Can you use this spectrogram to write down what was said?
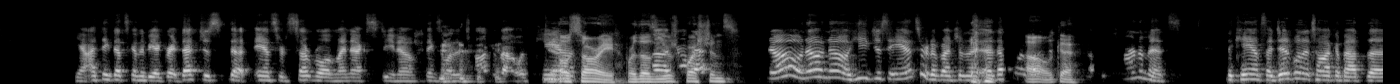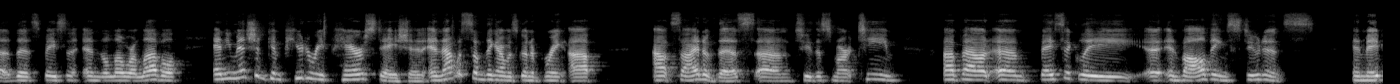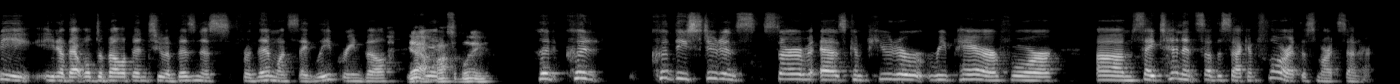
Yeah, I think that's going to be a great. That just that answered several of my next, you know, things I wanted to talk about with Yeah. Cam. Oh, sorry. Were those Uh, your no, questions? No, no, no. He just answered a bunch of the. Uh, that's what Oh, okay. the tournaments, the camps. I did want to talk about the the space in- in the lower level, and you mentioned computer repair station, and that was something I was going to bring up outside of this um, to the smart team about um, basically uh, involving students and maybe you know that will develop into a business for them once they leave greenville yeah It- possibly could could could these students serve as computer repair for um, say tenants of the second floor at the smart center?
